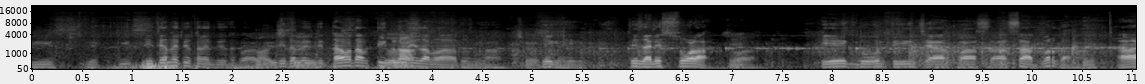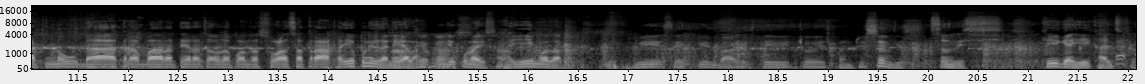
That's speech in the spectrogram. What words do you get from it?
वीस एकवीस तिथे नाही तिथं नाही तिथं नाही. तिथं नाही तिथं थांबा थांबा. तिथं नाही हा तुम्ही. हा, ठीक आहे ठीक आहे. ते झाले सोळा. सोळा. एक दोन तीन चार पाच सहा सात बरं का? आठ नऊ दहा अकरा बारा तेरा चौदा पंधरा सोळा सतरा अठरा एकोणीस झाली याला. एकोणावीस हा, येई मोजा वीस एकवीस बावीस तेवीस चोवीस पंचवीस सव्वीस. सव्वीस. ठीक आहे ही खालची.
